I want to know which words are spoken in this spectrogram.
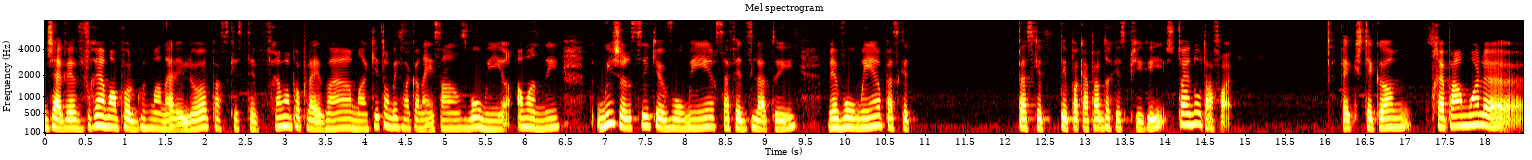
j'avais vraiment pas le goût de m'en aller là parce que c'était vraiment pas plaisant, manquer tomber sans connaissance, vomir. À un moment donné, oui, je le sais que vomir, ça fait dilater, mais vomir parce que parce que t'es pas capable de respirer, c'est une autre affaire. Fait que j'étais comme, prépare-moi le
